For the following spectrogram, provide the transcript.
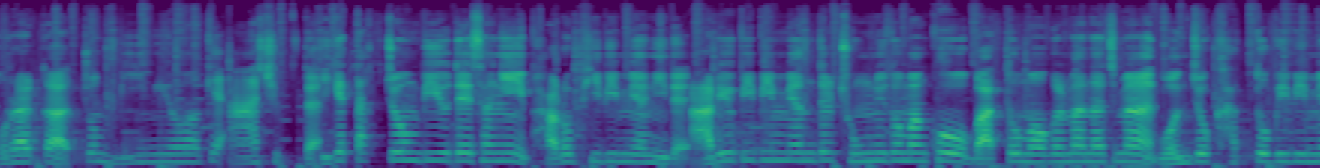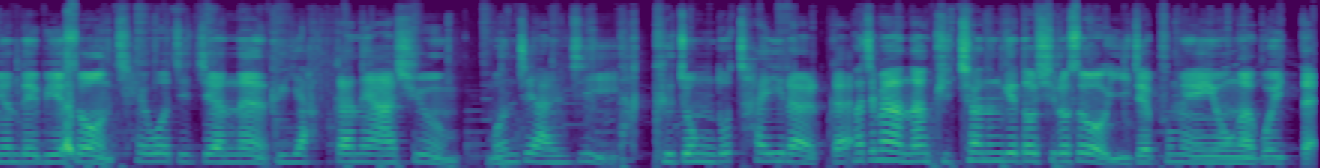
뭐랄까 좀 미묘하게 아쉽다. 이게 딱 좋은 비유 대상이 바로 비빔면이래. 아류 비빔면들 종류도 많고 맛도 먹을만 하지만 원조 갓도 비빔면 대비해선 채워지지 않는 그 약간의 아쉬움 뭔지 알지? 딱 그 정도 차이랄까? 하지만 난 귀찮은 게 더 싫어서 이 제품 애용하고 있다.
